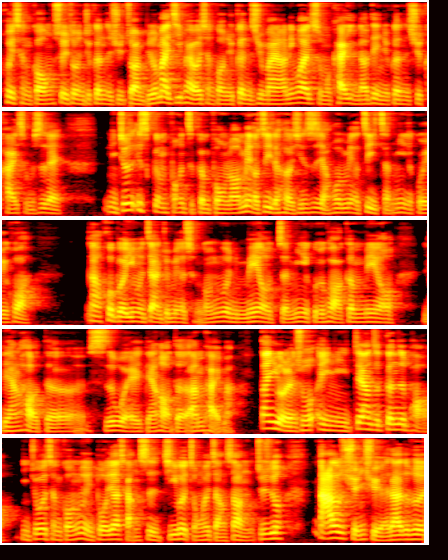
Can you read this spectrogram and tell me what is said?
会成功，所以说你就跟着去赚。比如卖鸡排会成功，你就跟着去卖啊。另外什么开饮料店，你就跟着去开什么之类。你就是一直跟风，一直跟风，然后没有自己的核心思想，或没有自己缜密的规划，那会不会因为这样就没有成功？因为你没有缜密的规划，跟没有良好的思维、良好的安排嘛。但有人说，哎，你这样子跟着跑，你就会成功，因为你多加尝试，机会总会找上。就是说，大家都玄学，大家都说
